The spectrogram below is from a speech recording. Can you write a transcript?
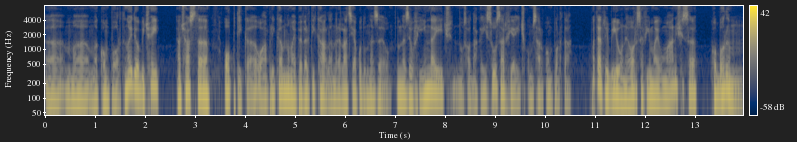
uh, mă, mă comport. Noi de obicei această optică o aplicăm numai pe verticală în relația cu Dumnezeu. Dumnezeu fiind aici, nu sau dacă Isus ar fi aici, cum s-ar comporta. Poate ar trebui uneori să fim mai umani și să coborâm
